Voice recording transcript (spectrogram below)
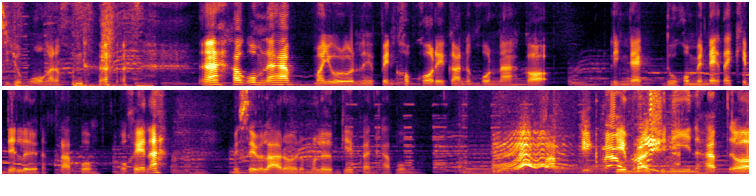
24 ชั่วโมงอะทุกคน นะเข้ากลุ่มนะครับ มาอยู่เป็นครอบครัวเดียวกันทุกคนนะ ก็ลิงก์แดกดูคอมเมนต์แดกใต้คลิปได้เลยนะครับผม โอเคนะ ไม่เสียเวลาเลยเดี๋ยมาเริ่มเกมกันครับผมเกมราชินีนะครับก็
